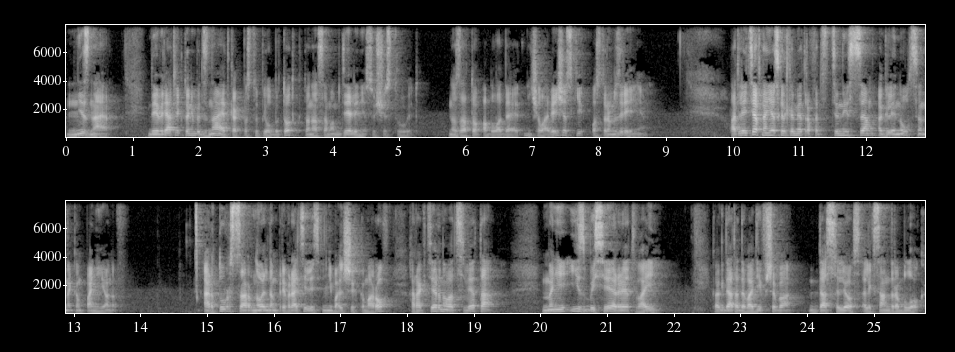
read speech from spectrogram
Не знаю. Да и вряд ли кто-нибудь знает, как поступил бы тот, кто на самом деле не существует. Но зато обладает нечеловечески острым зрением. Отлетев на несколько метров от стены, Сэм оглянулся на компаньонов. Артур с Арнольдом превратились в небольших комаров характерного цвета «Мне избы серые твои», когда-то доводившего до слез Александра Блока.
